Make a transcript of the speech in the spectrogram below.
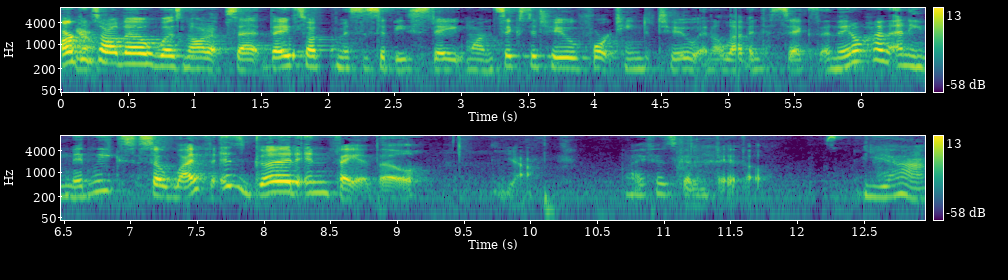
Arkansas though was not upset. They swept Mississippi State, won six to 2, 14 to two, and eleven to six, and they don't have any midweeks. So life is good in Fayetteville. yeah. Life is good in Fayetteville. Yeah.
